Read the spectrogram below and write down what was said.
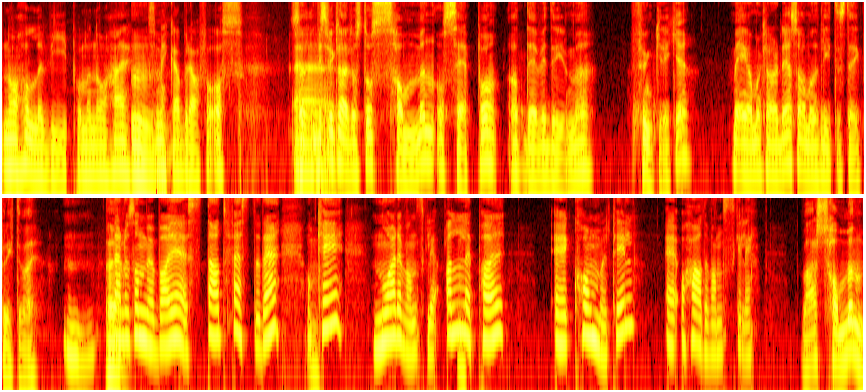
nå holder vi på med noe her som ikke er bra for oss. Så hvis vi klarer å stå sammen og se på at det vi driver med, funker ikke Med en gang man klarer det, så har man et lite steg på riktig vei. Det er noe sånn med å bare stadfeste det. Ok, nå er det vanskelig. Alle par eh, kommer til eh, å ha det vanskelig. Vær sammen!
